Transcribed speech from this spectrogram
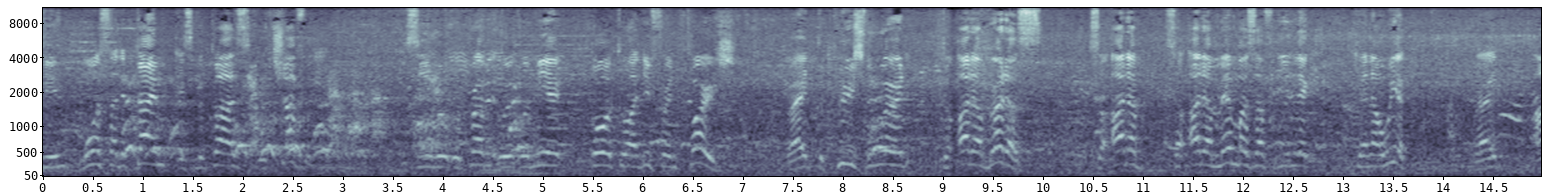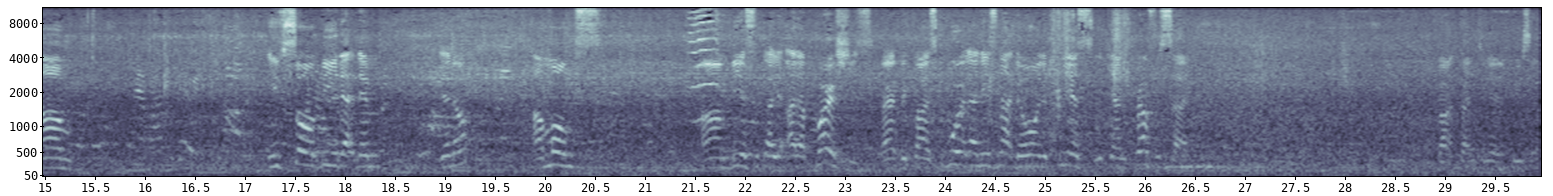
See, most of the time it's because we travel. You see, we, we probably we, we may go to a different parish, right, to preach the word to other brothers, so other so other members of the elect can awake, right? Um, if so be that them, you know, amongst um, basically other parishes, right? Because Portland is not the only place we can prophesy. Can't continue the precept.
